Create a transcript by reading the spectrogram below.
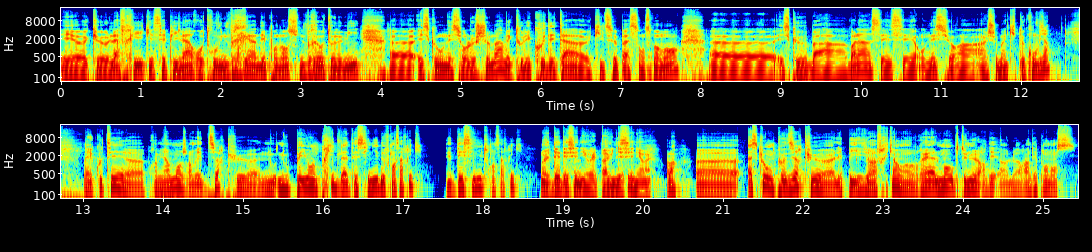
et euh, que l'Afrique et ces pays-là retrouvent une vraie indépendance, une vraie autonomie. Euh, Est-ce qu'on est sur le chemin avec tous les coups d'État euh, qu'il se passe en ce moment? Euh, Est-ce que bah voilà, c'est c'est on est sur un, un chemin qui te convient? Bah écoutez, euh, premièrement, j'ai envie de dire que euh, nous, nous payons le prix de la décennie de France-Afrique. Des décennies de France-Afrique. Oui, des décennies, oui, pas une décennie, ouais. Voilà. Euh, Est-ce qu'on peut dire que euh, les pays africains ont réellement obtenu leur, dé- leur indépendance?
